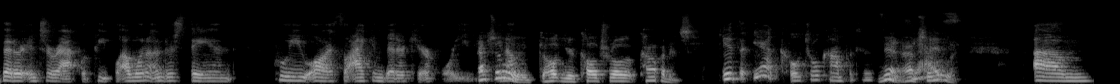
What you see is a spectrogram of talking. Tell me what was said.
better interact with people. I want to understand who you are so I can better care for you. Absolutely, you know? your cultural competency. It's yeah, cultural competency. Yeah, absolutely. Yes. Um,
